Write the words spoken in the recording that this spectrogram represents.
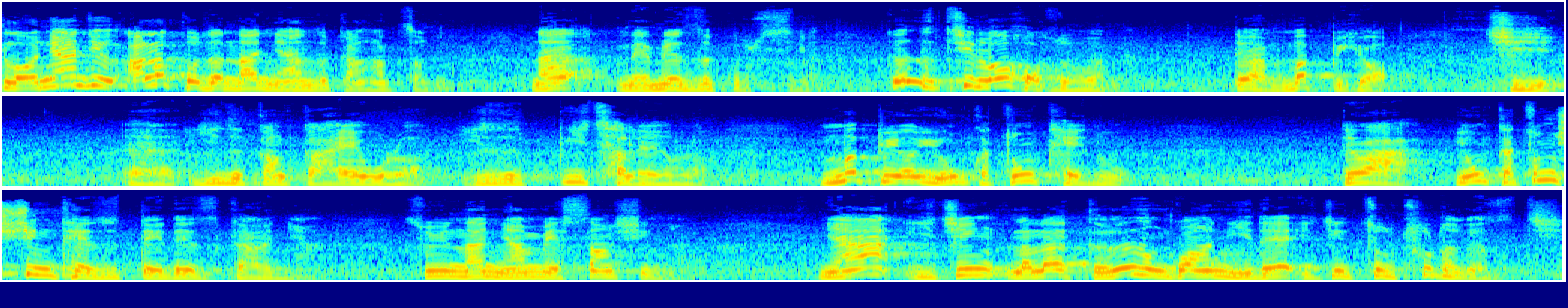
老娘舅阿拉觉着㑚娘是讲的真，㑚妹妹是过世了，搿事体老好做的嘛。对吧？没必要去，呃，伊是讲假闲话咯，伊是编出来的咯，没必要用搿种态度，对吧？用搿种心态去对待自家的娘，所以，㑚娘蛮伤心的。娘已经辣辣搿个辰光年代已经做错脱个事体，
